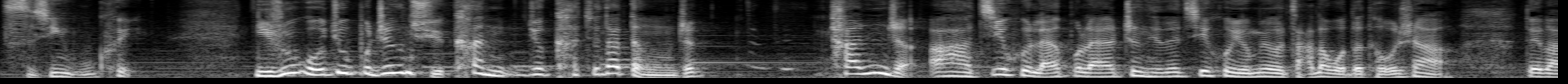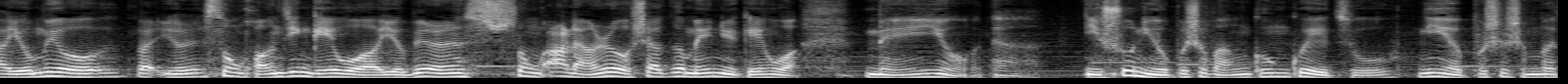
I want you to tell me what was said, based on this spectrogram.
死心无愧。你如果就不争取，看就看就在等着，看着啊，机会来不来，挣钱的机会有没有砸到我的头上，对吧？有没有有人送黄金给我？有没有人送二两肉、帅哥美女给我？没有的。你说你又不是王公贵族，你也不是什么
